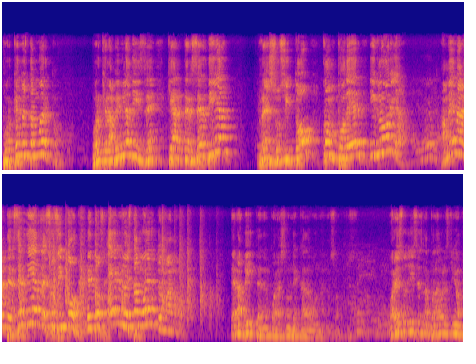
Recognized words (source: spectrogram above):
¿Por qué no está muerto? Porque la Biblia dice que al tercer día resucitó con poder y gloria. Amén. Al tercer día resucitó. Entonces Él no está muerto, hermano. Él habita en el corazón de cada uno de nosotros. Por eso dices la palabra del Señor,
